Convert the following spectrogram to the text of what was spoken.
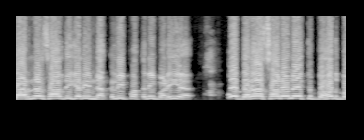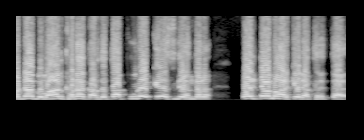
ਕਰਨਲ ਸਾਹਿਬ ਦੀ ਜਿਹੜੀ ਨਕਲੀ ਪਤਨੀ ਬਣੀ ਹੈ, ਉਹ ਦਰਅਸਲ ਉਹਨੇ ਇੱਕ ਬਹੁਤ ਵੱਡਾ ਵਿਵਾਦ ਖੜਾ ਕਰ ਦਿੱਤਾ, ਪੂਰੇ ਕੇਸ ਦੇ ਅੰਦਰ ਪਲਟਾ ਮਾਰ ਕੇ ਰੱਖ ਦਿੱਤਾ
